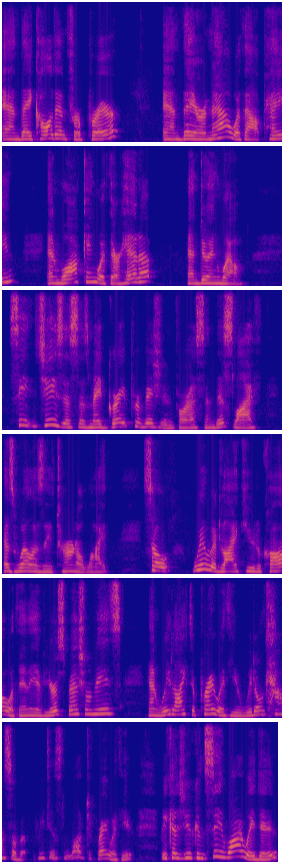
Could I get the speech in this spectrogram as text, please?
And they called in for prayer, and they are now without pain and walking with their head up and doing well. See, Jesus has made great provision for us in this life as well as eternal life. So we would like you to call with any of your special needs, and we like to pray with you. We don't counsel, but we just love to pray with you because you can see why we do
